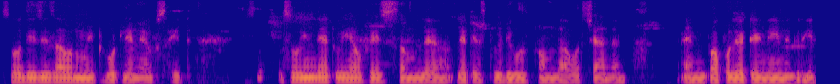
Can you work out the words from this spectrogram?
so this is our meet kotlin website so in that we have fetched some latest videos from our channel and populated in a grid.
